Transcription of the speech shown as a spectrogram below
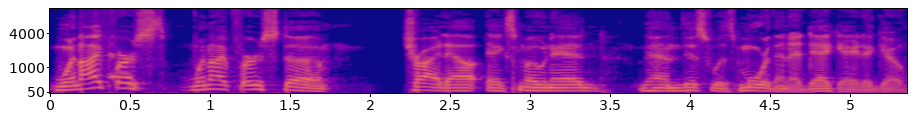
when I first when I first uh, tried out Xmonad, then this was more than a decade ago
